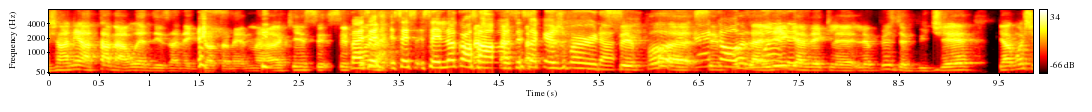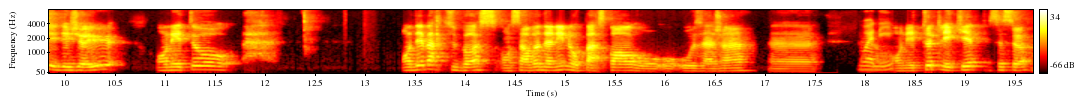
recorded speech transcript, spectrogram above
j'en ai en tabarouette des anecdotes, honnêtement. OK, c'est ben, C'est là qu'on s'en va, c'est ça que je veux. là. C'est pas, euh, pas la ligue avec le, plus de budget. Regarde, moi j'ai déjà eu, on est au on débarque du boss, on s'en va donner nos passeports aux, agents. Euh, on est toute l'équipe, c'est ça,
